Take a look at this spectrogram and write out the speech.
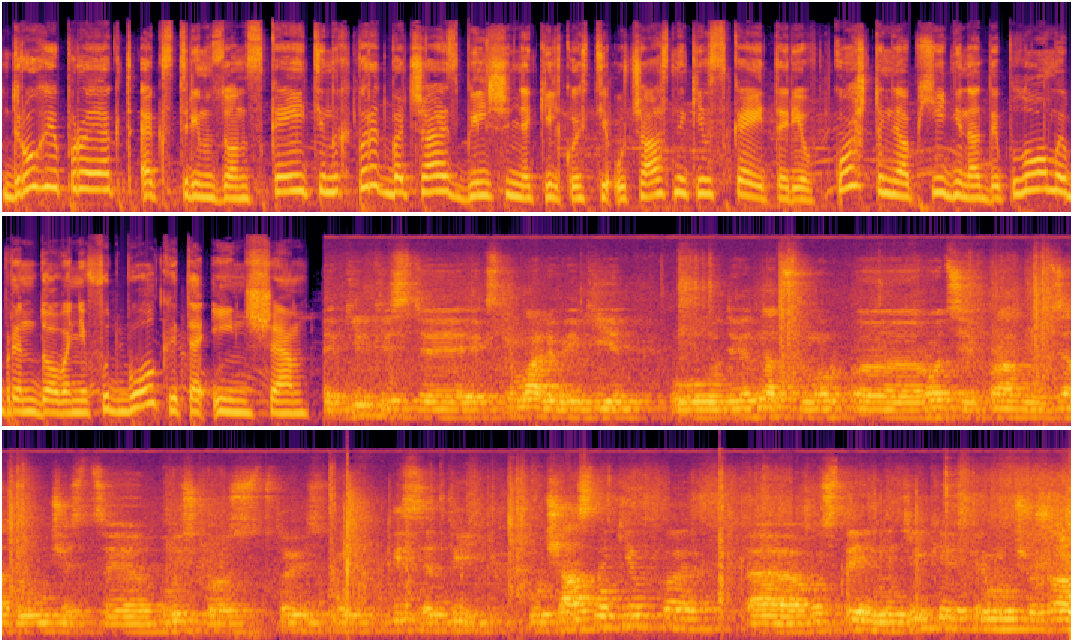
Другий проект Екстрім Зон Скейтінг передбачає збільшення кількості учасників скейтерів, кошти необхідні на дипломи, брендовані футболки та інше. Кількість е, екстремалів, які у 2019 році прагнуть взяти участь, це близько 180 учасників, е, гостей не тільки кременчужан,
